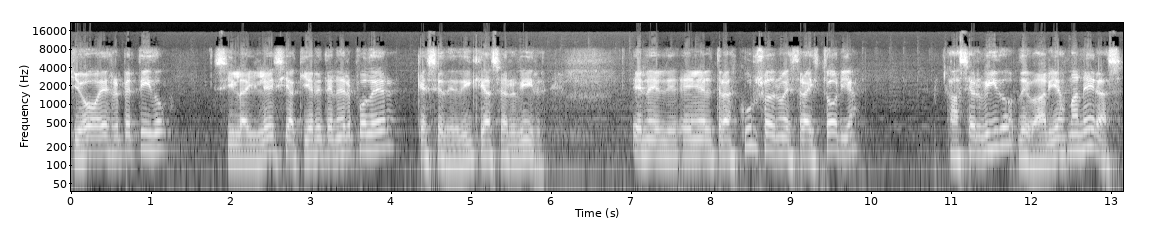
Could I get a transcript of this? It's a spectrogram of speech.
yo he repetido, si la iglesia quiere tener poder, que se dedique a servir. En el, en el transcurso de nuestra historia ha servido de varias maneras.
